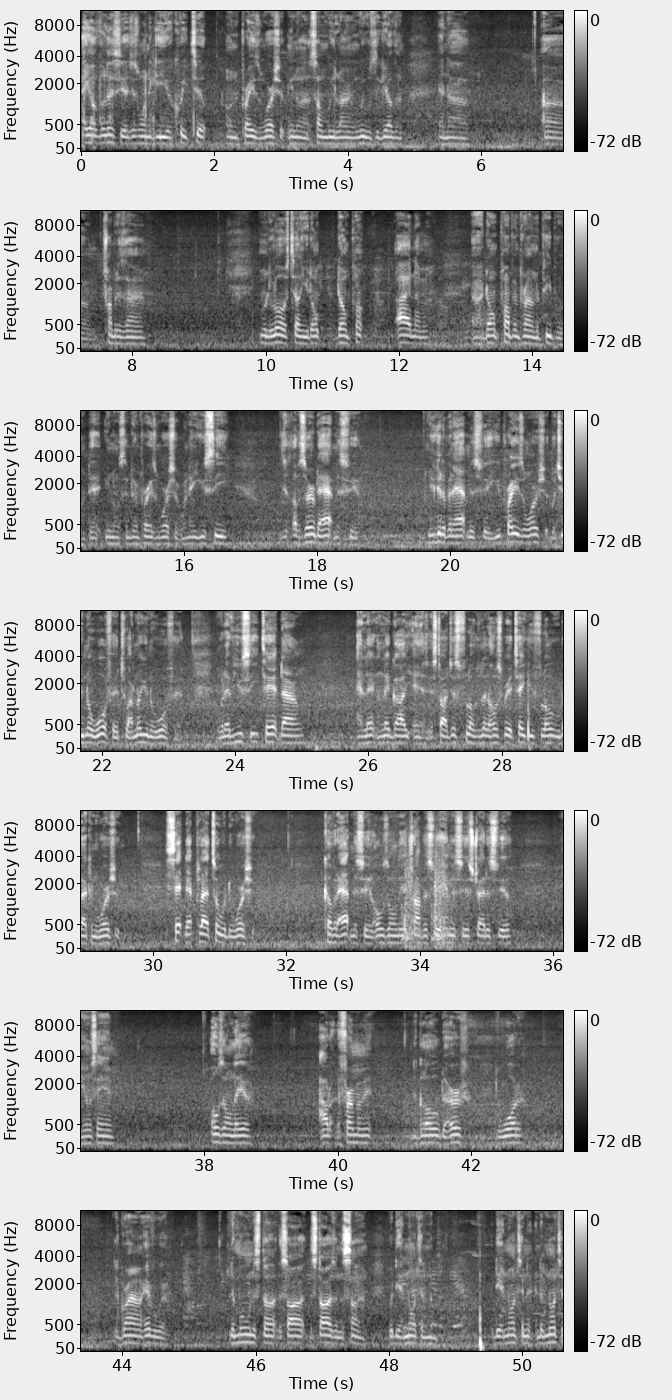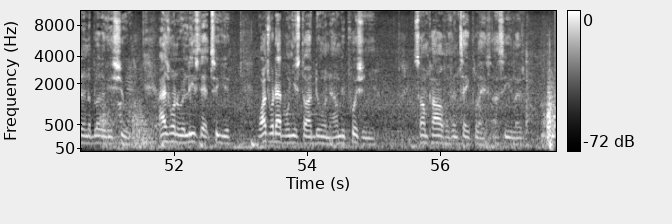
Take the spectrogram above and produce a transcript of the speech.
Hey, yo, Valencia, I just want to give you a quick tip on the praise and worship. You know, something we learned when we was together and uh, uh, trumpet design. When the Lord was telling you, don't don't pump, right, number, uh, don't pump and prime the people that you know, some doing praise and worship. When they, you see, just observe the atmosphere. You get up in the atmosphere, you praise and worship, but you know warfare too. I know you know warfare. Whatever you see, tear it down and let and let God and start just flow. Let the Holy Spirit take you, flow, back into worship set that plateau with the worship. Cover the atmosphere, the ozone layer, troposphere, hemisphere, stratosphere. You know what I'm saying? Ozone layer, out of the firmament, the globe, the earth, the water, the ground, everywhere. The moon, the star, the star, the stars, and the sun, with the anointing the, the anointing, the anointing and the blood of Yeshua. I just want to release that to you. Watch what happens when you start doing that. I'll be pushing you. Something powerful can take place. I'll see you later.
